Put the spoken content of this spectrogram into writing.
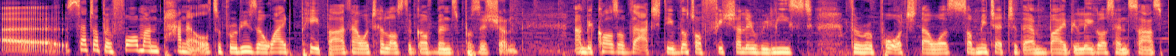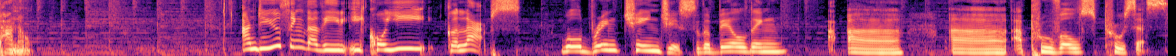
uh, set up a four-man panel to produce a white paper that will tell us the government's position. And because of that, they've not officially released the report that was submitted to them by the Lagos EndSARS panel. And do you think that the Ikoyi collapse will bring changes to the building uh, uh, approvals process?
